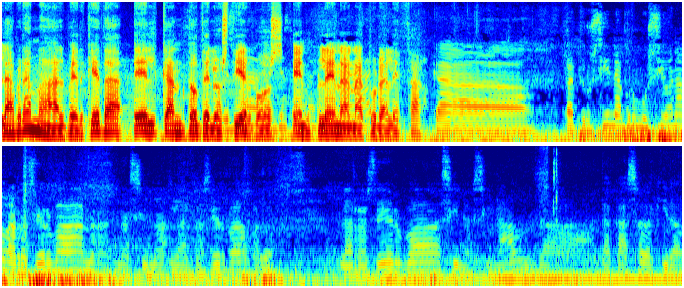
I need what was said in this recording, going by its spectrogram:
La brama alberqueda el canto de los ciervos en plena naturaleza. que patrocina, promociona la reserva na- nacional, la reserva, perdó, la reserva sí, nacional de, de caça d'aquí del,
